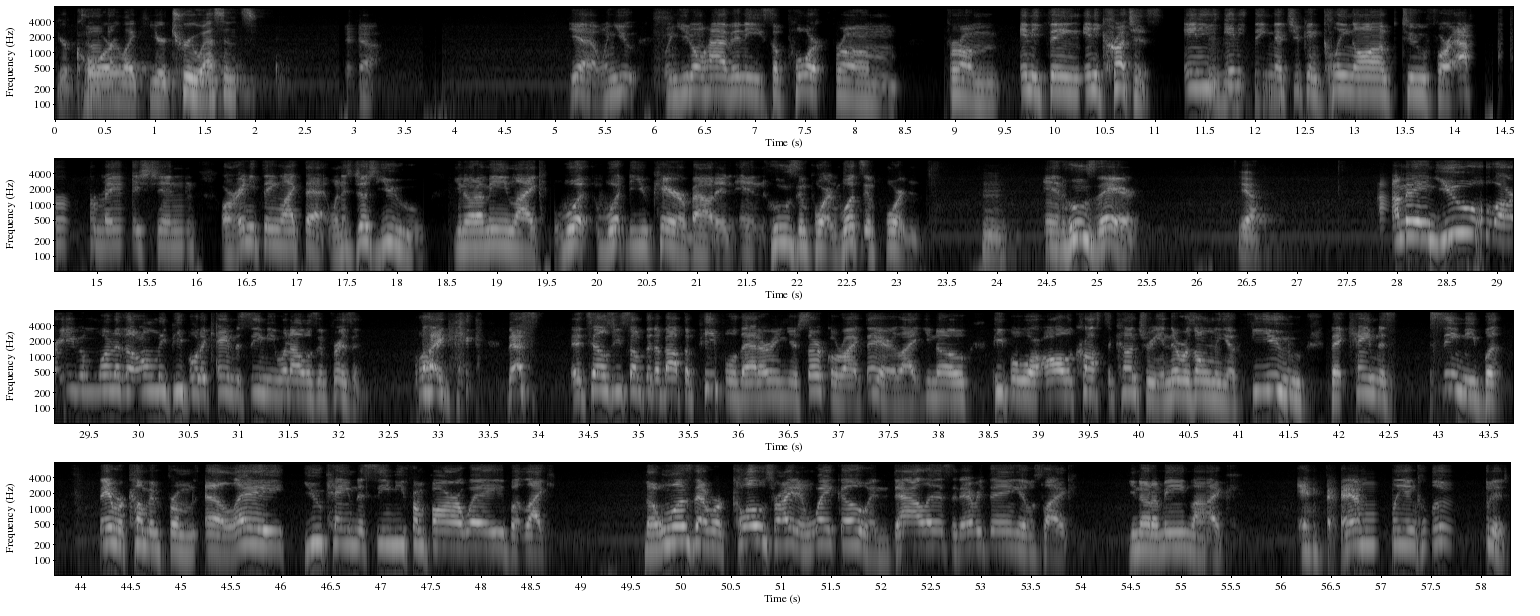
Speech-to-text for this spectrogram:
your core, uh, like your true essence. Yeah. Yeah, when you when you don't have any support from from anything, any crutches, any mm-hmm. anything that you can cling on to for affirmation or anything like that. When it's just you you know what I mean? Like what what do you care about and, and who's important? What's important? Hmm. And who's there? Yeah. I mean, you are even one of the only people that came to see me when I was in prison. Like that's it tells you something about the people that are in your circle right there. Like, you know, people were all across the country and there was only a few that came to see me, but they were coming from L.A. You came to see me from far away, but like the ones that were close, right, in Waco and Dallas and everything, it was like, you know what I mean, like, and family included.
